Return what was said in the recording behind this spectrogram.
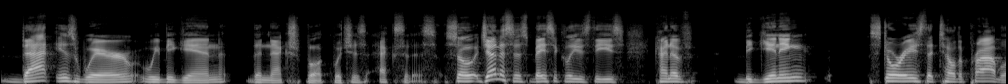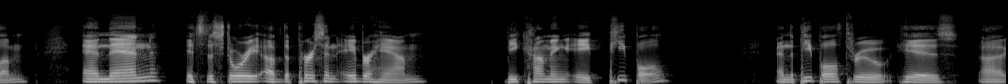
That is where we begin the next book, which is Exodus. So, Genesis basically is these kind of beginning stories that tell the problem. And then it's the story of the person Abraham becoming a people, and the people through his uh,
